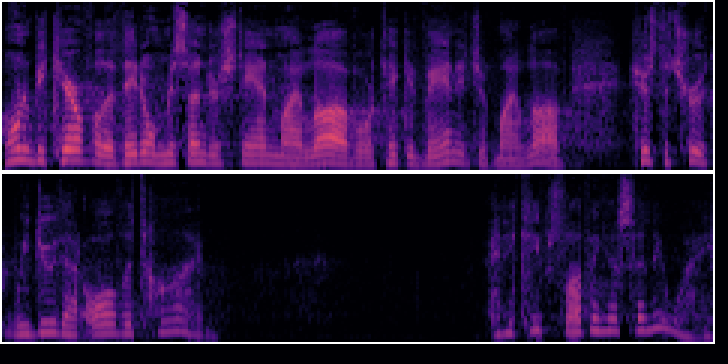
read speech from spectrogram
I want to be careful that they don't misunderstand my love or take advantage of my love. Here's the truth we do that all the time. And He keeps loving us anyway.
